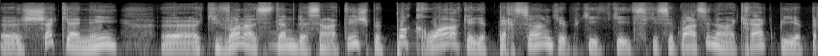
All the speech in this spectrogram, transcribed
euh, chaque année euh, qui va dans le système de santé? Je peux pas croire qu'il y a personne qui, qui, qui, qui s'est passé dans le crack, puis il y, a per-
